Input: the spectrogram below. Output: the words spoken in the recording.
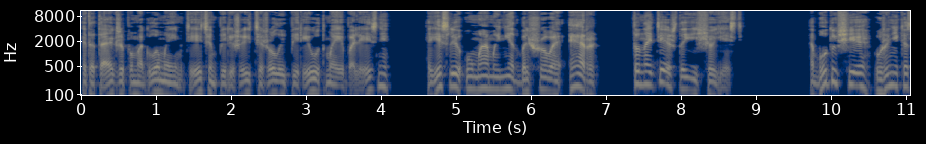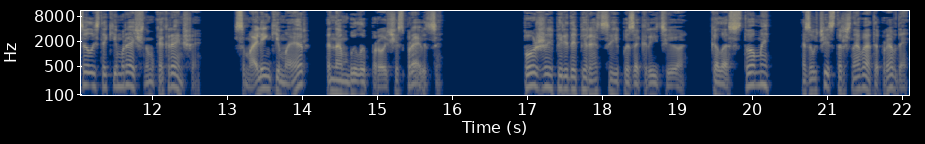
Это также помогло моим детям пережить тяжелый период моей болезни. Если у мамы нет большого «Р», то надежда еще есть. Будущее уже не казалось таким мрачным, как раньше. С маленьким Эр нам было проще справиться. Позже, перед операцией по закрытию колостомы, звучит страшновато, правда?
